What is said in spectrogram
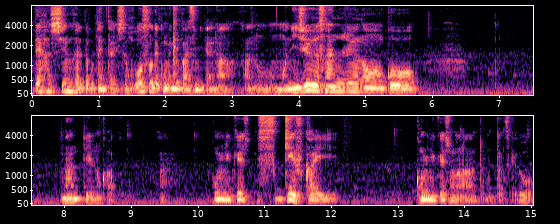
で発信されたことに対して放送でコメント返すみたいなあのもう二重三重のこうなんていうのかコミュニケーションすっげえ深いコミュニケーションだなと思ったんですけど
